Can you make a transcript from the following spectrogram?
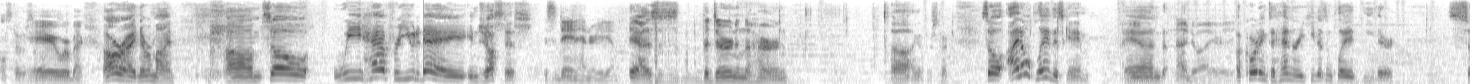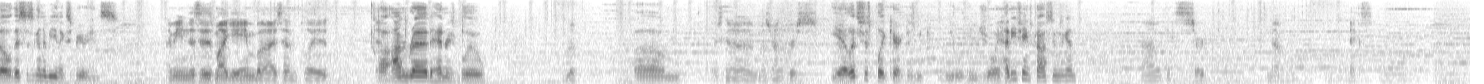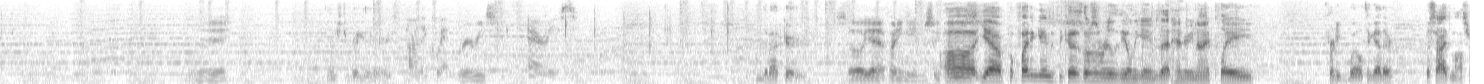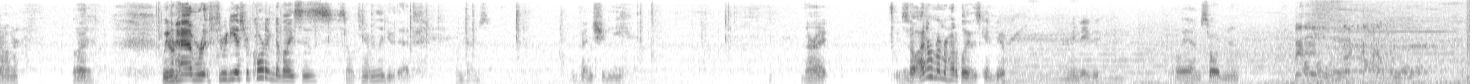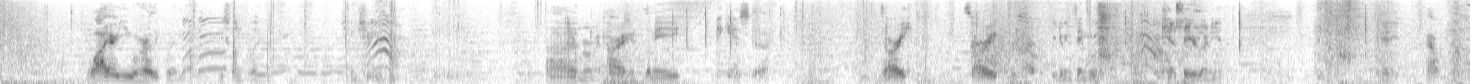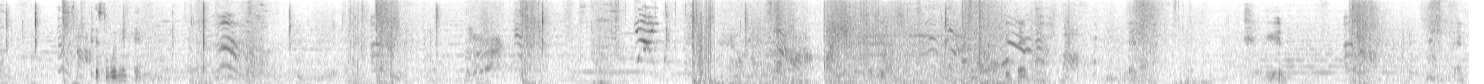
I'll start us Hey, we're back. All right, never mind. Um, so we have for you today Injustice. This is Dane and Henri again. Yeah, this is the Dern and the Hern. Uh, I gotta first start. So I don't play this game, I mean, and neither do I really. according to Henri, he doesn't play it either. So this is gonna be an experience. I mean, this is my game, but I just haven't played it. Uh, I'm red. Henry's blue. Um, We're just gonna mess around the first. yeah, let's just play characters we we enjoy. How do you change costumes again? Um, I think it's start. No. X. Yeah, I'm just a regular Ares. Harley Quinn, Raries. Ares. The bad guy. So yeah, fighting games. Sweet Uh, Brothers. yeah, fighting games because those are really the only games that Henri and I play pretty well together, besides Monster Hunter. But Yeah, we don't have re- 3DS recording devices, so we can't really do that. sometimes. Eventually. All right. So I don't remember how to play this game. Do you? I mean, vaguely. Oh yeah, I'm Swordman. Yeah, Why are you Harley Quinn? he's fun to play. She can shoot you. Uh, I don't remember my All right, let me just. Uh, sorry. Sorry. You're doing the same move. can't say you're learning it. Okay. Ow. Pistol with me? Okay. Good. Good pen. Pen. We good? Pen.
